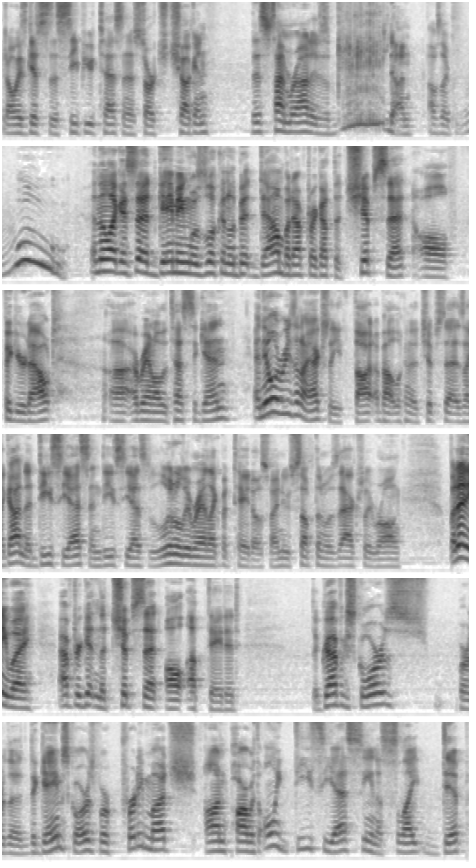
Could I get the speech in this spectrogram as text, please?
it always gets to the CPU test and it starts chugging. This time around, it is done. I was like, woo! And then, like I said, gaming was looking a bit down, but after I got the chipset all figured out, uh, I ran all the tests again. And the only reason I actually thought about looking at the chipset is I got into DCS, and DCS literally ran like potatoes, so I knew something was actually wrong. But anyway, after getting the chipset all updated, the graphics scores or the, the game scores were pretty much on par with only DCS seeing a slight dip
